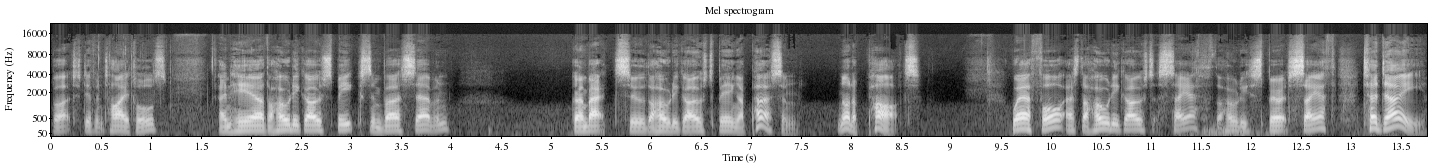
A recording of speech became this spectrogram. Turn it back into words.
but different titles. And here the Holy Ghost speaks in verse 7, going back to the Holy Ghost being a person, not a part. Wherefore, as the Holy Ghost saith, the Holy Spirit saith, Today,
